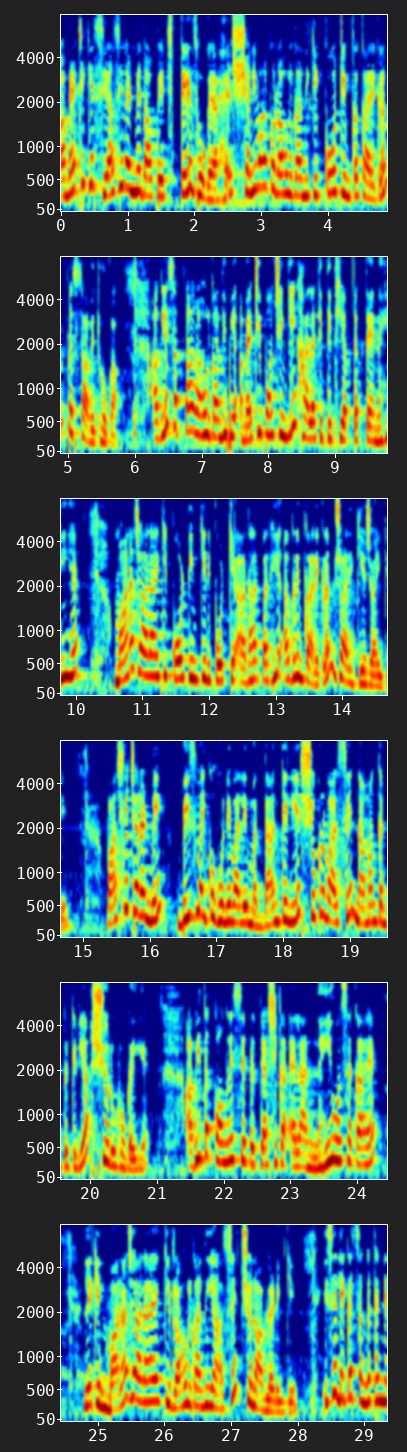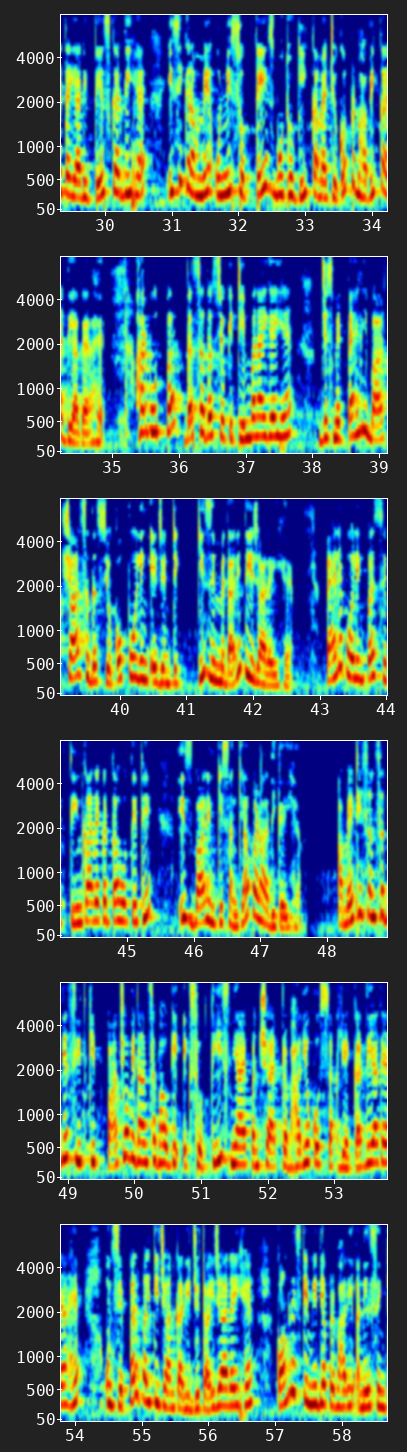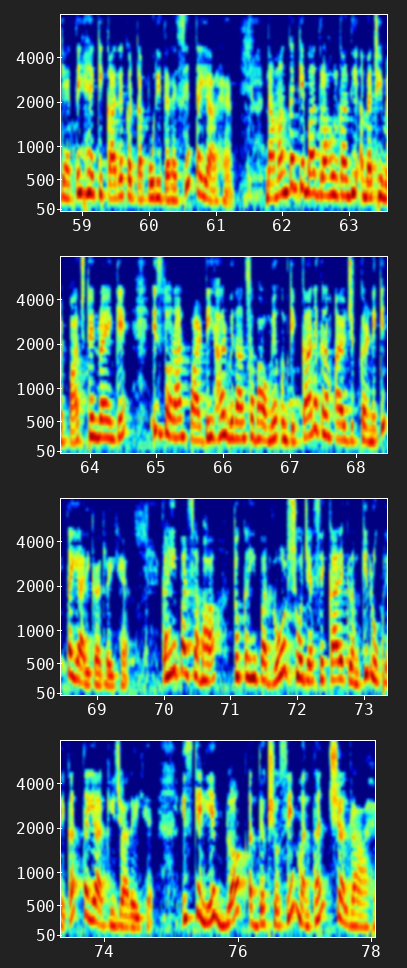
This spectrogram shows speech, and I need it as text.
अमेठी के सियासी रण में दावपेच तेज हो गया है। शनिवार को राहुल गांधी की कोर टीम का कार्यक्रम प्रस्तावित होगा। अगले सप्ताह राहुल गांधी भी अमेठी पहुँचेंगे। हालाँकि तिथि अब तक तय नहीं है। माना जा रहा है कि कोर टीम की रिपोर्ट के आधार पर ही अग्रिम कार्यक्रम जारी किए जाएँगे। पाँचवें चरण में 20 मई को होने वाले मतदान के लिए शुक्रवार से नामांकन प्रक्रिया शुरू हो गई है। अभी तक कांग्रेस से प्रत्याशी का ऐलान नहीं हो सका है, लेकिन माना जा रहा है कि राहुल गांधी यहाँ से चुनाव लड़ेंगे। इसे लेकर संगठन ने तैयारी तेज कर दी है। इसी क्रम में 1923 बूथों की कमेटियों को प्रभावित कर दिया गया है। हर बूथ पर 10 सदस्यों की टीम बनाई गई है, जिसमें पहली बार चार सदस्यों को पोलिंग एजेंट की ज़िम्मेदारी दी जा रही है। पहले पोलिंग पर सिर्फ़ तीन कार्यकर्ता होते थे। इस बार इनकी संख्या बढ़ा दी गई है। अमेठी संसदीय सीट की पाँचों विधानसभाओं के 130 न्याय पंचायत प्रभारियों को सक्रिय कर दिया गया है। उनसे पल पल की जानकारी जुटाई जा रही है। कांग्रेस के मीडिया प्रभारी अनिल सिंह कहते हैं कि कार्यकर्ता पूरी तरह से तैयार हैं। नामांकन के बाद राहुल गांधी अमेठी में पाँच दिन रहेंगे। इस दौरान पार्टी हर विधानसभाओं में उनके कार्यक्रम आयोजित करने की तैयारी कर रही है। कहीं पर सभा तो कहीं पर रोड शो जैसे कार्यक्रम की रूपरेखा तैयार की जा रही है। इसके लिए ब्लॉक अध्यक्षों से मंथन चल रहा है।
